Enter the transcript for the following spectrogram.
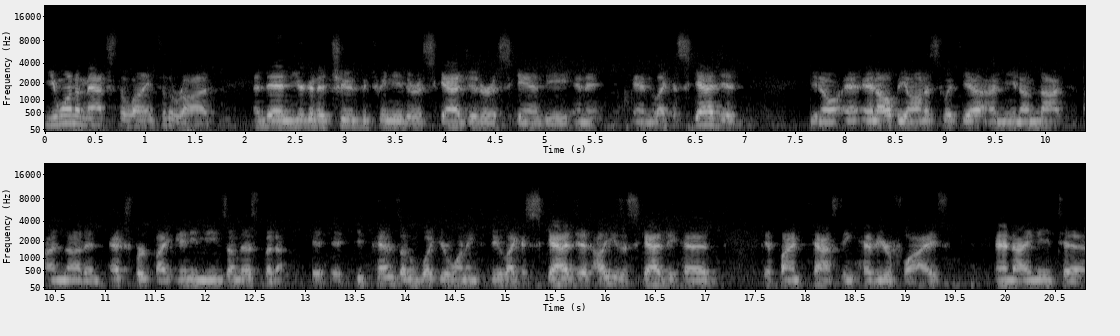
you want to match the line to the rod and then you're going to choose between either a skagit or a Scandi and it and like a skagit you know and, and i'll be honest with you i mean i'm not i'm not an expert by any means on this but it, it depends on what you're wanting to do. Like a skagit i'll use a skagit head if I'm casting heavier flies and I need to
